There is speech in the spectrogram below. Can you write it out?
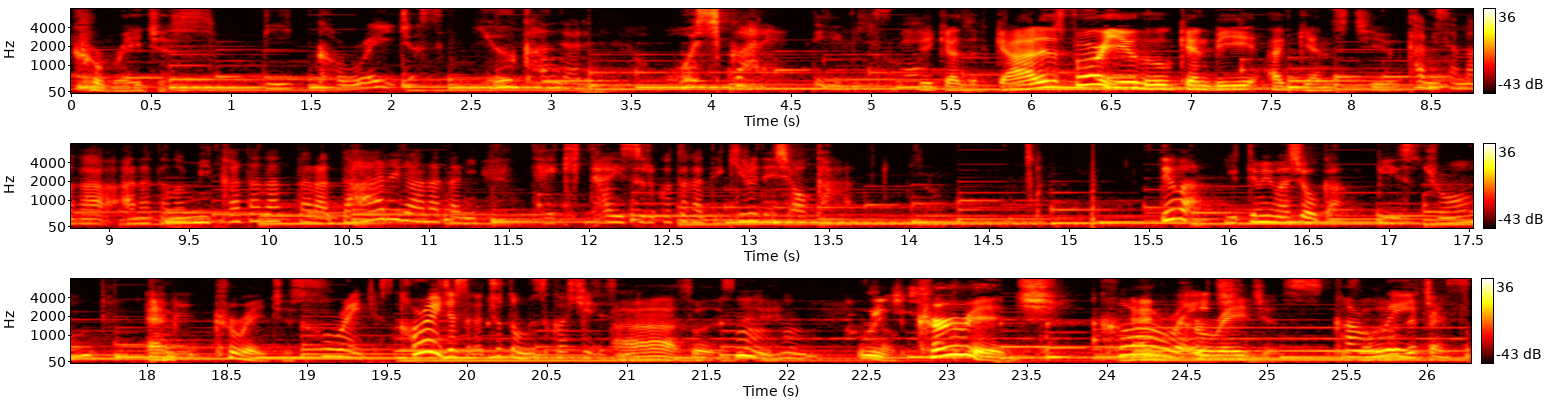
courageous. Be courageous 勇敢である惜しくあれっていう意味ですね Because if God is for you, who can be against you? 神様があなたの味方だったら誰があなたに敵対することができるでしょうかでは言ってみましょうか Be strong And courageous. courageous courageous がちょっと難しいですね Ah, so this name. Courageous. Courage and Courage. courageous. is a little courageous.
